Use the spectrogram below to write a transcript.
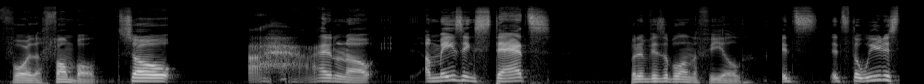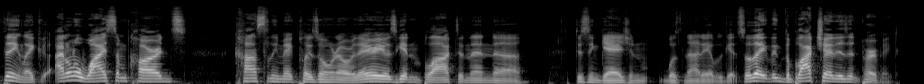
for the fumble. So I don't know. Amazing stats but invisible on the field. It's it's the weirdest thing. Like I don't know why some cards constantly make plays over and over. There he was getting blocked and then uh, disengaged and was not able to get. So like the block shed isn't perfect.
